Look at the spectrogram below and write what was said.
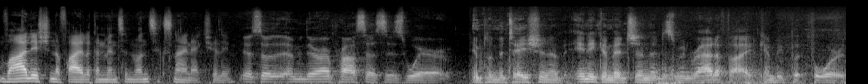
violation of ILO Convention 169 actually? Yeah, so I mean there are processes where implementation of any convention that has been ratified can be put forward.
